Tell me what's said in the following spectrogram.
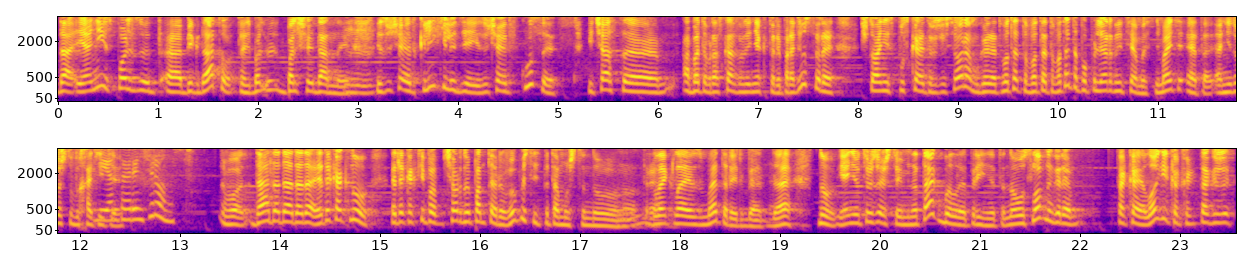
да, и они используют uh, Big Data, то есть большие данные, mm-hmm. изучают клики людей, изучают вкусы, и часто об этом рассказывали некоторые продюсеры, что они спускают режиссерам, говорят, вот это, вот это, вот это популярная тема, снимайте это, а не то, что вы хотите. это ориентированность. Вот, да, да, да, да, да. Это как, ну, это как типа Черную пантеру выпустить, потому что, ну, ну Black Lives Matter, ребят, да. да. Ну, я не утверждаю, что именно так было принято, но условно говоря, такая логика, как также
